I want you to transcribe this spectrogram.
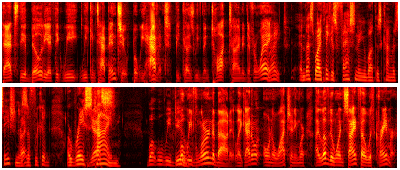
that's the ability I think we we can tap into, but we haven't because we've been taught time a different way. Right. And that's what I think is fascinating about this conversation is Right. if we could erase Yes. time, what will we do? What we've learned about it. Like I don't own a watch anymore. I love the one Seinfeld with Kramer.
